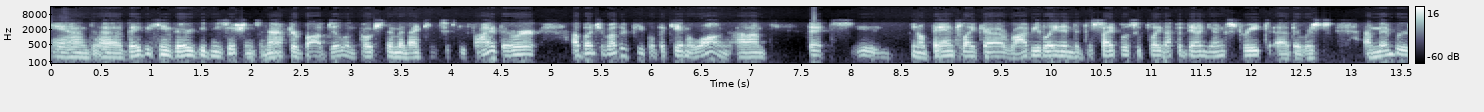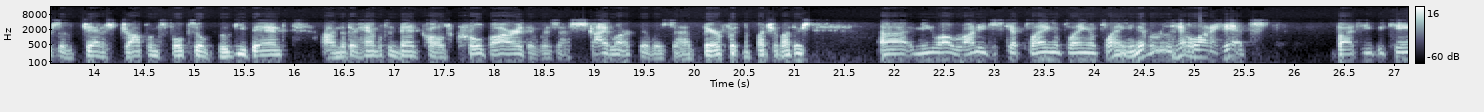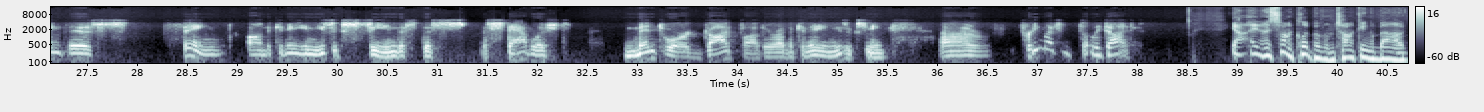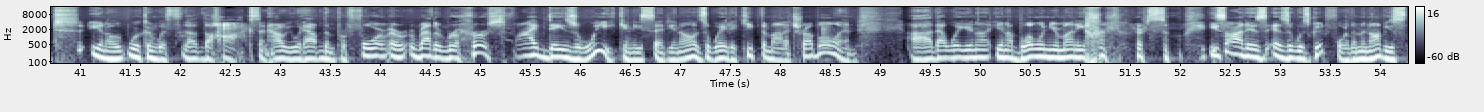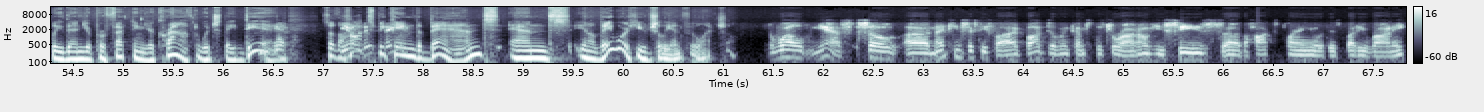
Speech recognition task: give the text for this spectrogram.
And uh, they became very good musicians. And after Bob Dylan poached them in 1965, there were a bunch of other people that came along. Um, that you know bands like uh, Robbie Lane and the Disciples who played up and down Yonge Street. Uh, there was uh, members of Janis Joplin's Full Tilt Boogie Band, another Hamilton band called Crowbar. There was uh, Skylark. There was uh, Barefoot and a bunch of others. Uh, meanwhile, Ronnie just kept playing and playing and playing. He never really had a lot of hits, but he became this thing on the Canadian music scene. This this established mentor, godfather on the Canadian music scene. Uh, pretty much until he died. Yeah, and I saw a clip of him talking about you know working with uh, the Hawks and how he would have them perform or rather rehearse five days a week, and he said you know it's a way to keep them out of trouble and. Uh, that way you're not you're not blowing your money either. So he saw it as as it was good for them, and obviously then you're perfecting your craft, which they did. Yeah. So the You Hawks they- they became were- the band, and you know they were hugely influential. Well, yes. So, uh, 1965, Bob Dylan comes to Toronto. He sees uh, the Hawks playing with his buddy Ronnie.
